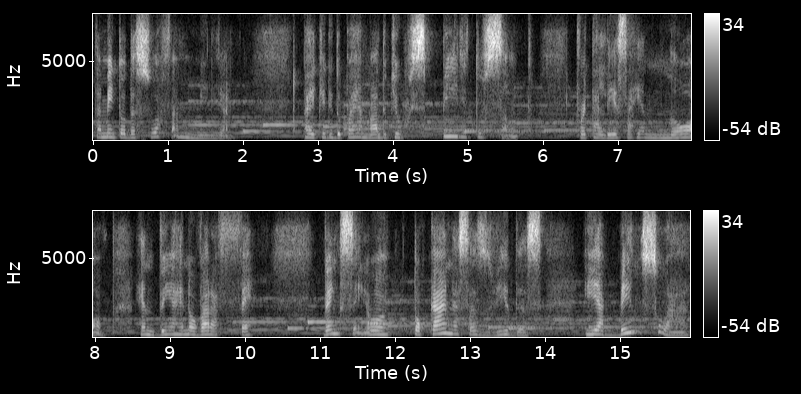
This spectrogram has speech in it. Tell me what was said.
também toda a sua família. Pai querido, Pai amado, que o Espírito Santo fortaleça, renova, venha renovar a fé. Vem, Senhor, tocar nessas vidas e abençoar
